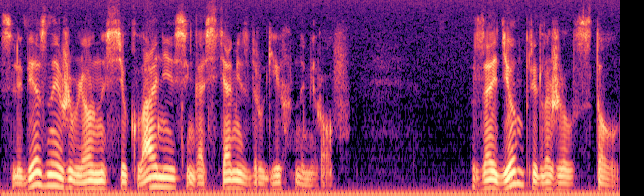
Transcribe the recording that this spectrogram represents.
с любезной оживленностью, кланяясь гостями с других номеров. «Зайдем», — предложил Стоун.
